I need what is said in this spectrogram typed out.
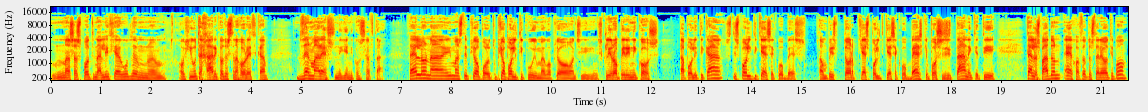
να σας πω την αλήθεια, εγώ δεν. ε, όχι ούτε χάρηκα ούτε στεναχωρέθηκα. Δεν μ' αρέσουν γενικώ αυτά. Θέλω να είμαστε πιο, πο- του πιο πολιτικού είμαι εγώ, πιο έτσι, σκληροπυρηνικός. Τα πολιτικά στις πολιτικές εκπομπές. Θα μου πεις τώρα ποιες πολιτικές εκπομπές και πώς συζητάνε και τι. Τέλος πάντων, έχω αυτό το στερεότυπο.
